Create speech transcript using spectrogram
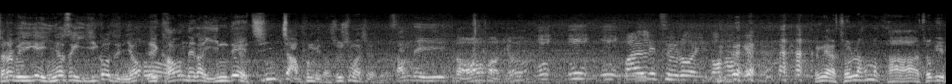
자, 여러분 이게 이 녀석이 이거든요. 여기 가운데가 인데 진짜 아픕니다. 조심하셔야 돼요. 3대2 넣어버려. 빨리 들어, 이거 하게. 은혜야 절로 한번 가. 저기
